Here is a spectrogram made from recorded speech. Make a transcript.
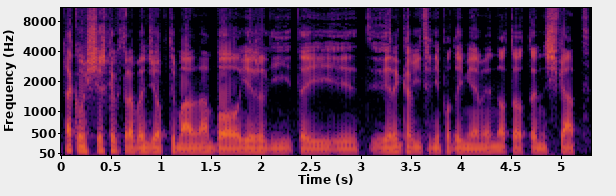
taką ścieżkę, która będzie optymalna, bo jeżeli tej rękawicy nie podejmiemy, no to ten świat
